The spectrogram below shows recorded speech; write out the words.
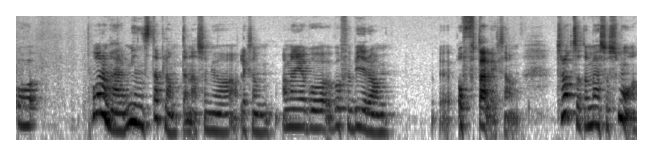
Och på de här minsta plantorna som jag, liksom, jag, menar, jag går, går förbi dem eh, ofta liksom. Trots att de är så små,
